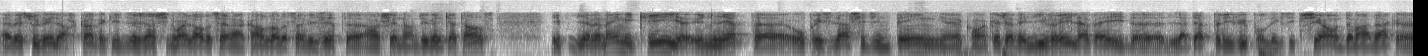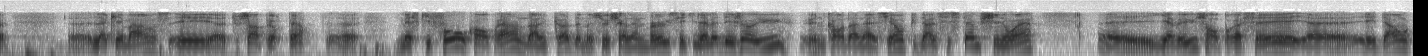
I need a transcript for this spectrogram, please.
avait soulevé leur cas avec les dirigeants chinois lors de ses rencontres, lors de sa visite en Chine en 2014. Et il avait même écrit euh, une lettre euh, au président Xi Jinping euh, que j'avais livrée la veille de la date prévue pour l'exécution, demandant que la clémence et tout ça en pure perte. mais ce qu'il faut comprendre dans le cas de M. Schellenberg, c'est qu'il avait déjà eu une condamnation, puis dans le système chinois, il y avait eu son procès, et donc,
